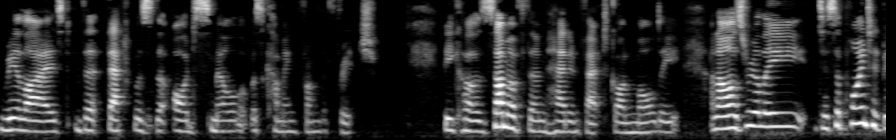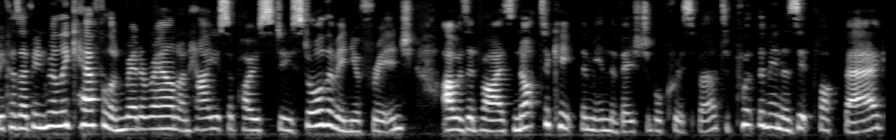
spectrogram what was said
realized that that was the odd smell that was coming from the fridge because some of them had in fact gone moldy. And I was really disappointed because I'd been really careful and read around on how you're supposed to store them in your fridge. I was advised not to keep them in the vegetable crisper, to put them in a Ziploc bag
